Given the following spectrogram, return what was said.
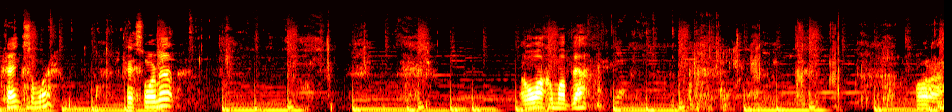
Crank some more. Crank some more, Matt. I'll walk him up there. Hold on.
